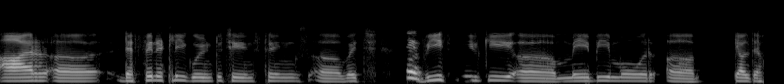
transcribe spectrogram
are uh, definitely going to change things uh, which we feel ki uh, may be more uh, क्या बोलते हैं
